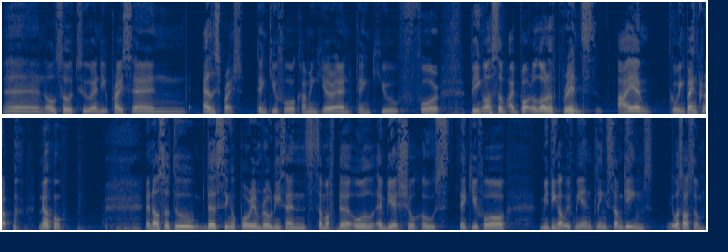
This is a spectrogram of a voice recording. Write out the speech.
man. And also to Andy Price and Alice Price. Thank you for coming here and thank you for being awesome. I bought a lot of prints. I am going bankrupt. no. And also to the Singaporean bronies and some of the old MBS show hosts. Thank you for meeting up with me and playing some games. It was awesome.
